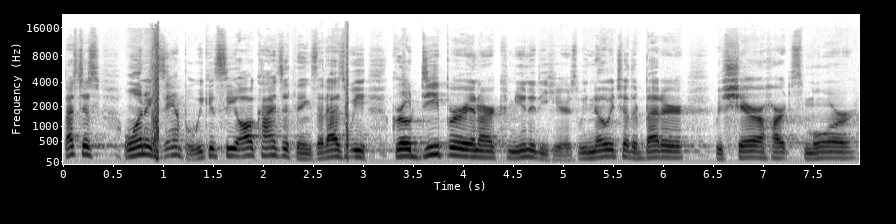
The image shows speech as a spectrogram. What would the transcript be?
That's just one example. We could see all kinds of things that as we grow deeper in our community here, as we know each other better, we share our hearts more,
